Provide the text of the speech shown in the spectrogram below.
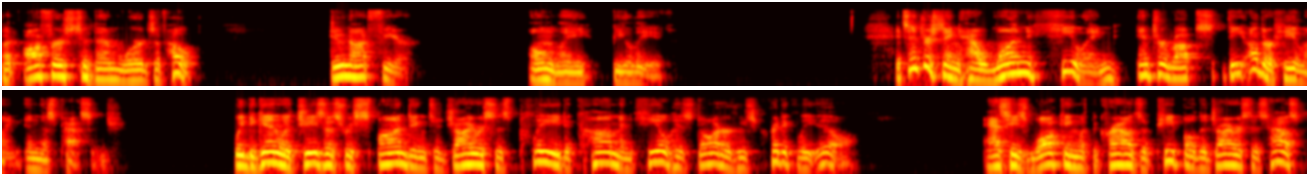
but offers to them words of hope. Do not fear, only believe. It's interesting how one healing interrupts the other healing in this passage. We begin with Jesus responding to Jairus' plea to come and heal his daughter who's critically ill. As he's walking with the crowds of people to Jairus' house,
